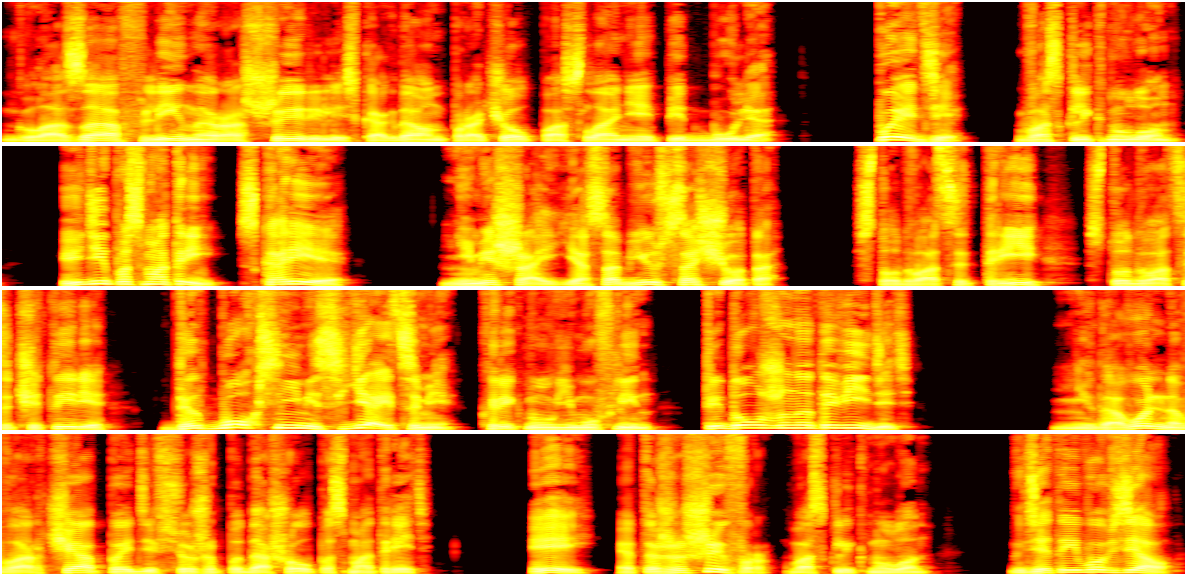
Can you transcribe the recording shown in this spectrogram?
Глаза Флина расширились, когда он прочел послание Питбуля. «Пэдди!» — воскликнул он. «Иди посмотри! Скорее!» «Не мешай, я собьюсь со счета!» «123, 124...» «Да бог с ними, с яйцами!» — крикнул ему Флинн. «Ты должен это видеть!» Недовольно ворча, Пэдди все же подошел посмотреть. «Эй, это же шифр!» — воскликнул он. «Где ты его взял?»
